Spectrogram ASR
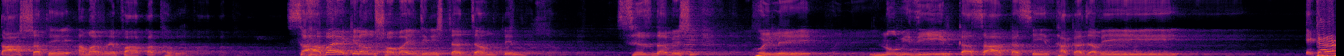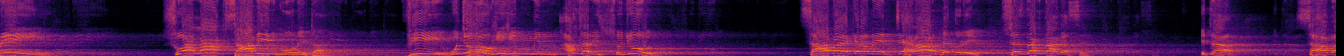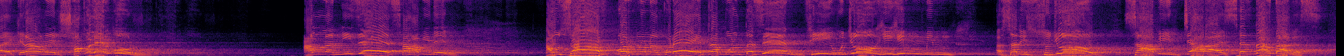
তার সাথে আমার রেফাকাত হবে। সাহাবায়ে কেরাম সবাই জিনিসটা জানতেন। সেজদা বেশি হইলে নবীজির কাছাকাছি থাকা যাবে। এ কারণেই সোয়া লাখ সাহাবীর গুণ এটা। ফি উজুহিহিম মিন আসারি সুজুদ। সাহাবায়ে কেরামের চেহারার ভেতরে সেজদার দাগ আছে। এটা সাহাবায়ে কেরামের সকলের গুণ। আল্লাহ নিজে সাহাবিদের আউসাফ বর্ণনা করে এটা বলতেছেন, ফি উজুহিহিম মিন আসারি সুজুদ। সাহাবীর চেহারায় সেজদার দাগ আছে।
